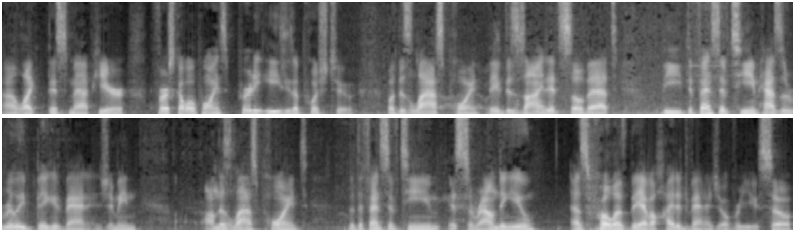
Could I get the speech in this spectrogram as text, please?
Uh, like this map here, the first couple of points, pretty easy to push to. But this last point, they've designed it so that the defensive team has a really big advantage. I mean, on this last point, the defensive team is surrounding you, as well as they have a height advantage over you. So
